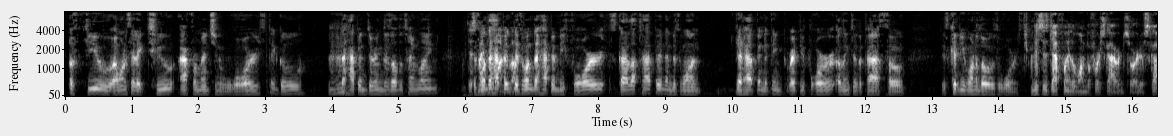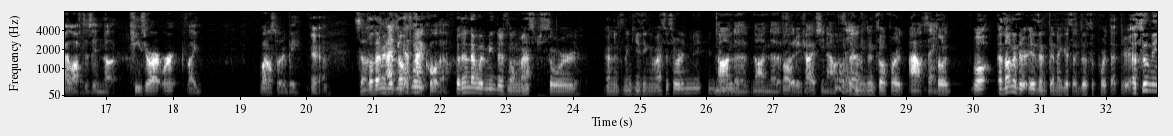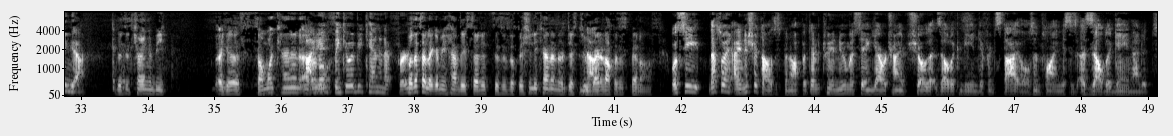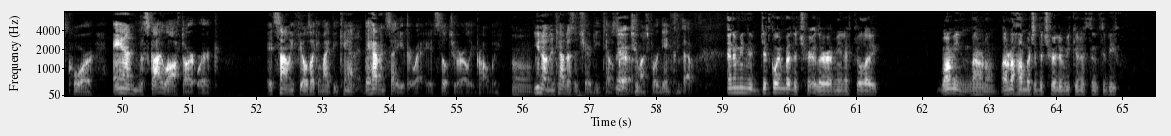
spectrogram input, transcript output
a few. I want to say like two aforementioned wars that go that happened during the Zelda timeline. Mm-hmm. this There's one that happened. There's one that happened before Skyloft happened, and there's one that happened I think right before A Link to the Past. So this could be one of those wars. This is definitely the one before Skyward Sword. If Skyloft is in the teaser artwork, like what else would it be? Yeah. So, So that means I there's no that's kind of cool though. But then that would mean there's no Master Sword, and is Link using a Master Sword in, in Not in the not in the footage I've seen. I don't Well, think. then, then so far, I don't think. so well, as long as there isn't, then I guess that does support that theory. Assuming yeah, this is trying to be, I guess, somewhat canon. I I, don't didn't know. think it would be canon at first. But that's not like I mean, have they said it? This is officially canon, or just to No. write it off as a spin-off? Well, see, that's what I initially thought it was a spin-off, but then between Aonuma saying, yeah, we're trying to show that Zelda can be in different styles, implying this is a Zelda game at its core, and the Skyloft artwork, it suddenly feels like it might be canon. They haven't said either way. It's still too early, probably. Uh, You know, Nintendo doesn't share details like Yeah. two months before a game comes out. And I mean, just going by the trailer, I mean, I feel like, well, I mean, I don't know, I don't know how much of the trailer we can assume to be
